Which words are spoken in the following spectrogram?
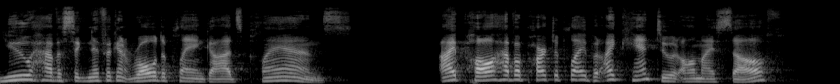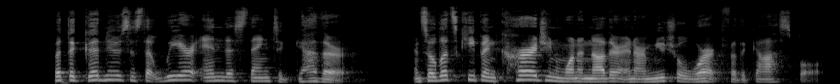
You have a significant role to play in God's plans. I, Paul, have a part to play, but I can't do it all myself. But the good news is that we are in this thing together. And so let's keep encouraging one another in our mutual work for the gospel.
